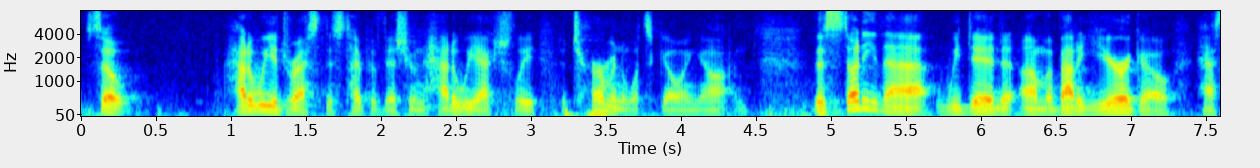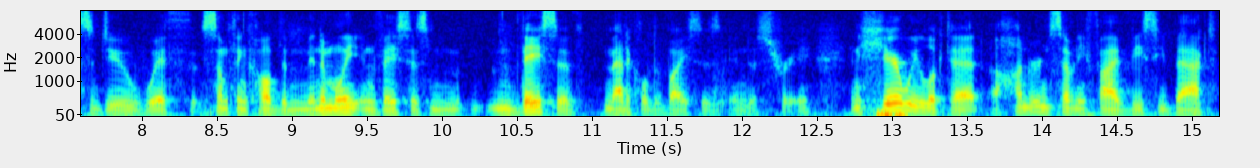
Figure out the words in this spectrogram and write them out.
So how do we address this type of issue, and how do we actually determine what's going on? The study that we did um, about a year ago has to do with something called the minimally invasive, invasive medical devices industry. And here we looked at 175 VC-backed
